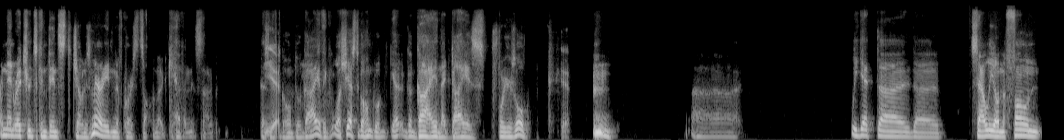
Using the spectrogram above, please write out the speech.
then Richard's convinced Joan is married, and of course, it's all about Kevin. It's not about doesn't Yeah. have to go home to a guy. I think well, she has to go home to a, a guy, and that guy is four years old. Yeah. uh, we get uh, the Sally on the phone,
